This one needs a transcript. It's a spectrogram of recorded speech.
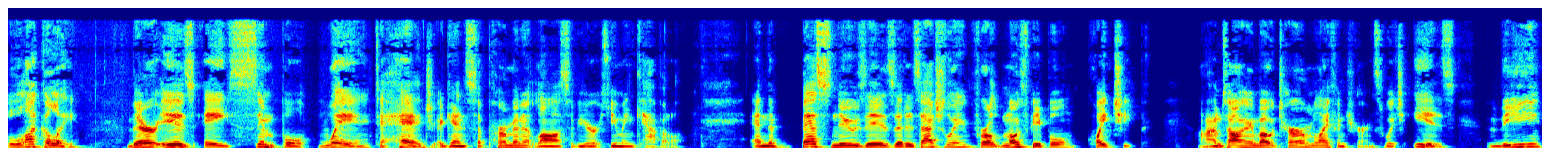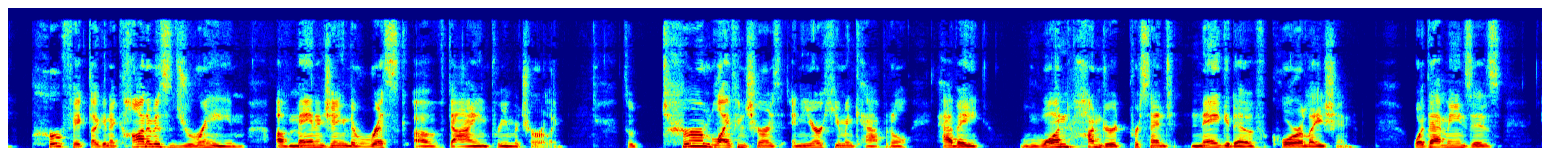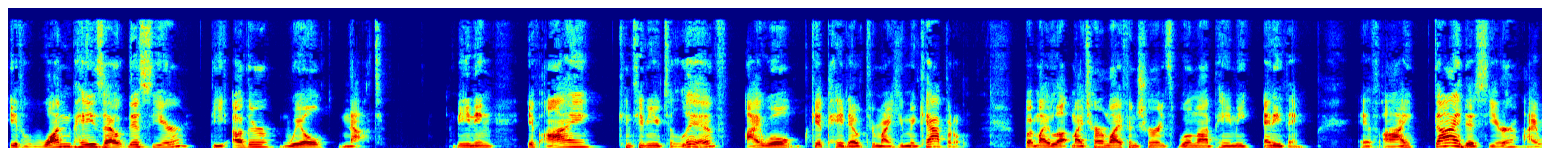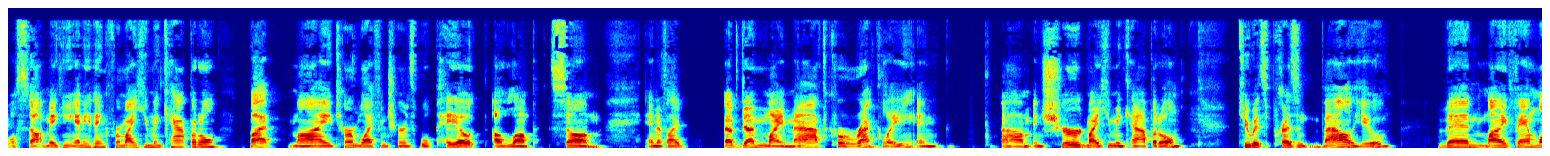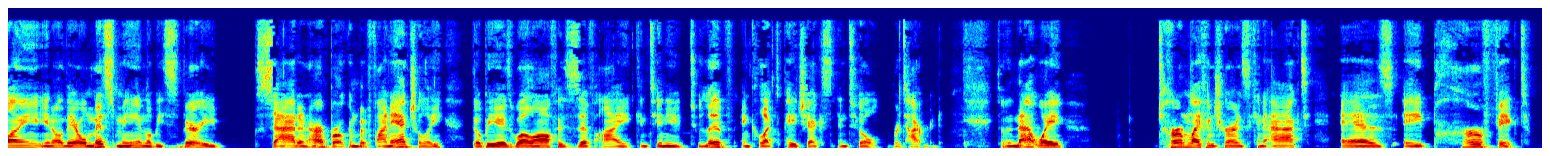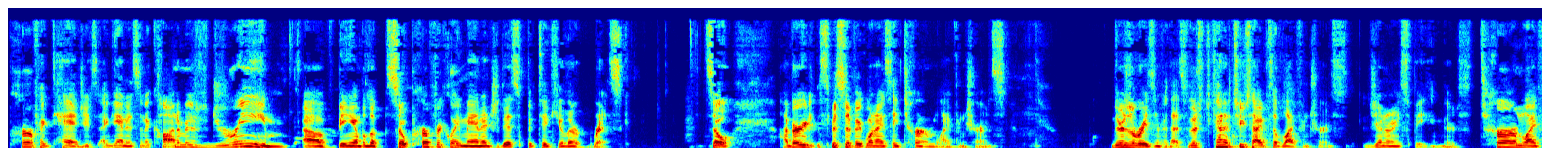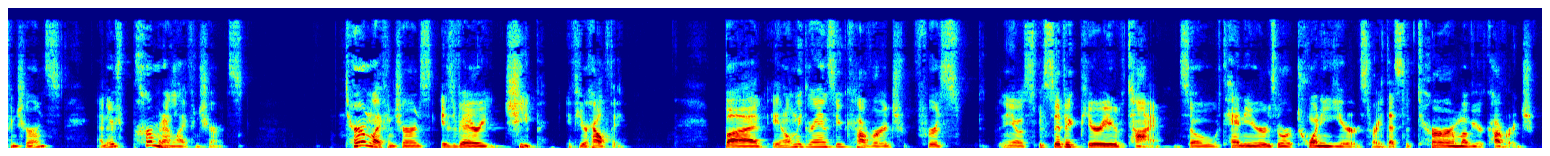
Luckily, there is a simple way to hedge against the permanent loss of your human capital. And the best news is that it's actually, for most people, quite cheap. I'm talking about term life insurance, which is the perfect, like an economist's dream of managing the risk of dying prematurely. Term life insurance and your human capital have a 100% negative correlation. What that means is if one pays out this year, the other will not. Meaning, if I continue to live, I will get paid out through my human capital. But my, my term life insurance will not pay me anything. If I die this year, I will stop making anything for my human capital, but my term life insurance will pay out a lump sum. And if I have done my math correctly and um, insured my human capital to its present value, then my family, you know, they will miss me and they'll be very sad and heartbroken, but financially, they'll be as well off as if I continue to live and collect paychecks until retirement. So, in that way, term life insurance can act as a perfect, perfect hedge. It's again, it's an economist's dream of being able to so perfectly manage this particular risk. So I'm very specific when I say term life insurance. There's a reason for that. So there's kind of two types of life insurance, generally speaking. There's term life insurance and there's permanent life insurance. Term life insurance is very cheap if you're healthy, but it only grants you coverage for a you know specific period of time. So 10 years or 20 years, right? That's the term of your coverage.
